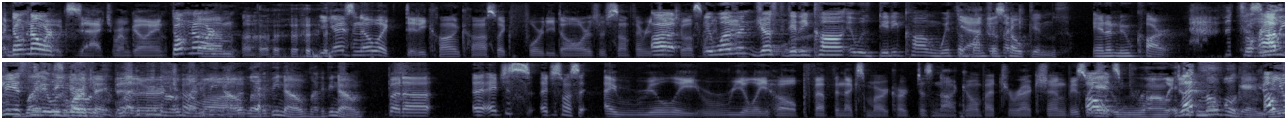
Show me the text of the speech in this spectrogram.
I don't know her. exactly where I'm going. Don't know her. Um, you guys know like Diddy Kong costs like forty dollars or something Uh, ridiculous. in it the wasn't game? just Diddy Kong. It was Diddy Kong with a Yeah, bunch of like- tokens and a new cart. So Really? obviously Let it was worth it. Let it be known. Let it be known. Let it be known. Let it be known. But uh, I I just I just want to say I really really hope that the next Mario Kart does not go in that direction because like, Oh, it's it probably won't. It's just just mobile games. Oh, Those you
